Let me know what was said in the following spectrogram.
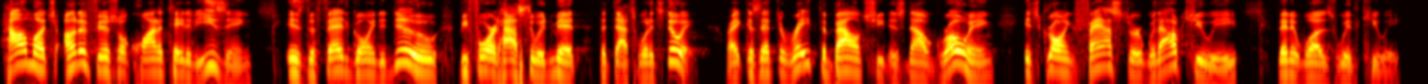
how much unofficial quantitative easing is the Fed going to do before it has to admit that that's what it's doing? right? Because at the rate the balance sheet is now growing, it's growing faster without QE than it was with QE.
